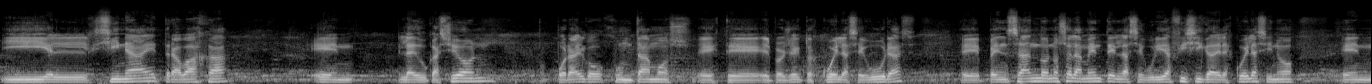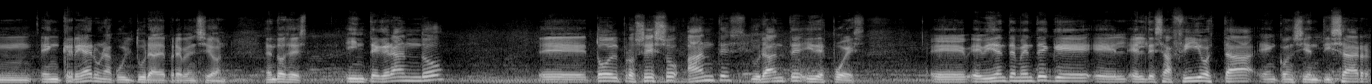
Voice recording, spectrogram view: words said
Y el SINAE trabaja en la educación, por algo juntamos este, el proyecto Escuelas Seguras, eh, pensando no solamente en la seguridad física de la escuela, sino en, crear una cultura de prevención. Entonces, integrando eh, todo el proceso antes, durante y después. Eh, evidentemente que el, desafío está en concientizar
